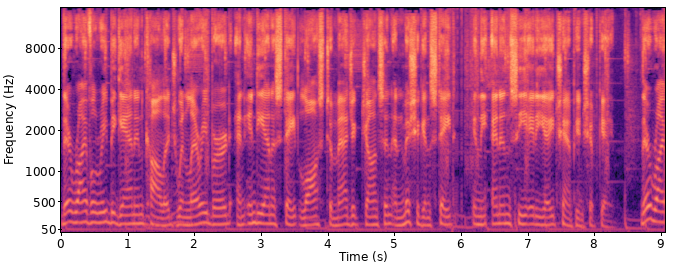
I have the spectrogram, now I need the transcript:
Their rivalry began in college when Larry Bird and Indiana State lost to Magic Johnson and Michigan State in the NCAA championship game. Their rivalry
